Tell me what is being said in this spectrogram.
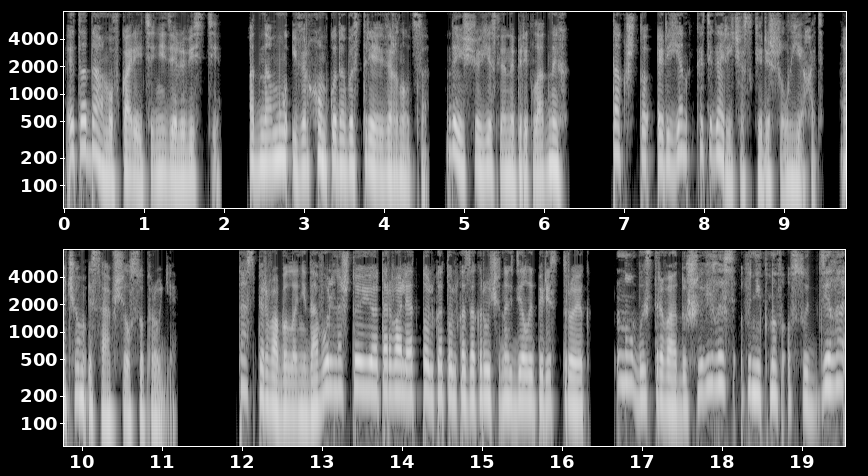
Это даму в карете неделю вести. Одному и верхом куда быстрее вернуться, да еще если на перекладных. Так что Эриен категорически решил ехать, о чем и сообщил супруге. Та сперва была недовольна, что ее оторвали от только-только закрученных дел и перестроек, но быстро воодушевилась, вникнув в суть дела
